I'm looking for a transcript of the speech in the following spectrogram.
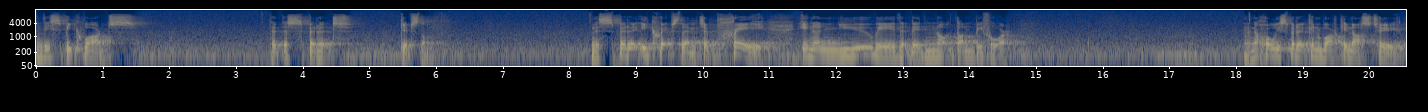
and they speak words that the Spirit gives them. And the Spirit equips them to pray in a new way that they'd not done before. The Holy Spirit can work in us too.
